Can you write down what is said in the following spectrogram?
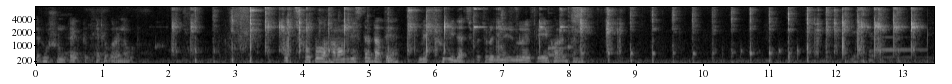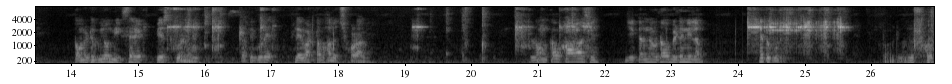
রসুনটা একটু থেঁতো করে নেব। এই ছোট হামাম দিস্তাটাতে বেশ সুবিধা ছোট ছোট জিনিসগুলো একটু এ করার জন্য। টমেটোগুলো মিক্সারে পেস্ট করে নেব তাতে করে ফ্লেভারটা ভালো ছড়াবে। লঙ্কাও কম আছে যে কারণে ওটাও বেটে নিলাম খেতো করে। টমেটোগুলো সব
